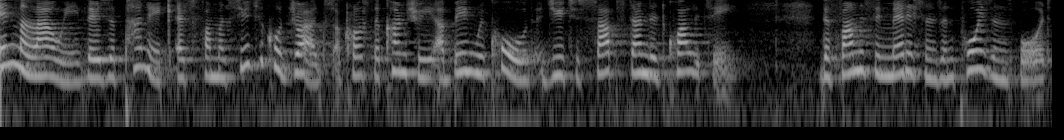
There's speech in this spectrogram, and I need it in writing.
In Malawi, there's a panic as pharmaceutical drugs across the country are being recalled due to substandard quality. The Pharmacy Medicines and Poisons Board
